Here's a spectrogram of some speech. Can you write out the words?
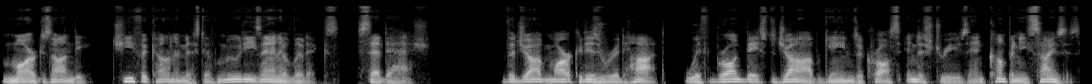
Mark Zandi, chief economist of Moody's Analytics, said. The job market is red hot, with broad-based job gains across industries and company sizes.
